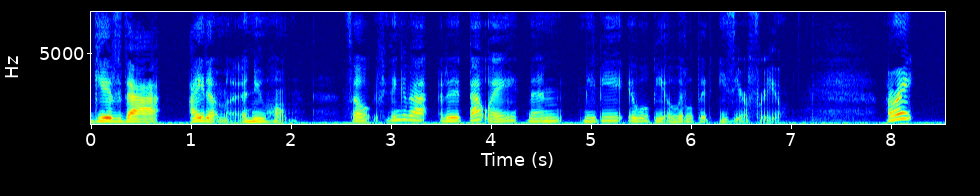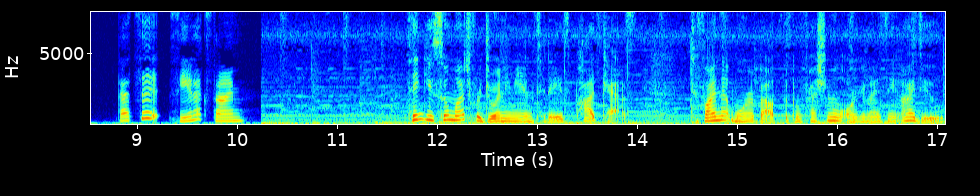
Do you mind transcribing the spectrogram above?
give that item a new home. So if you think about it that way, then maybe it will be a little bit easier for you. All right, that's it. See you next time. Thank you so much for joining me in today's podcast. To find out more about the professional organizing I do,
